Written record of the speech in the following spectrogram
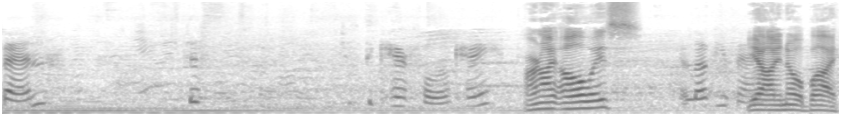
Ben, just just be careful, okay? Aren't I always? I love you, Ben. Yeah, I know. Bye.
